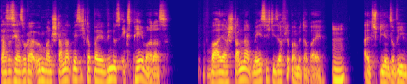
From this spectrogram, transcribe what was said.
dass es ja sogar irgendwann standardmäßig, ich glaube, bei Windows XP war das, war ja standardmäßig dieser Flipper mit dabei Mhm. als Spiel, so wie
